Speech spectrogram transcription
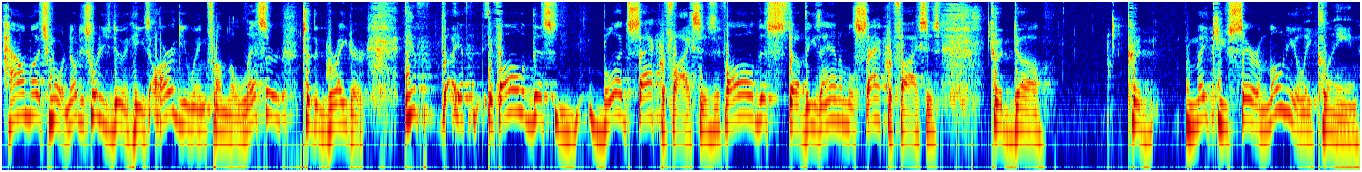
how much more? Notice what he's doing. He's arguing from the lesser to the greater. If, if, if all of this blood sacrifices, if all of this stuff, these animal sacrifices, could, uh, could make you ceremonially clean.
